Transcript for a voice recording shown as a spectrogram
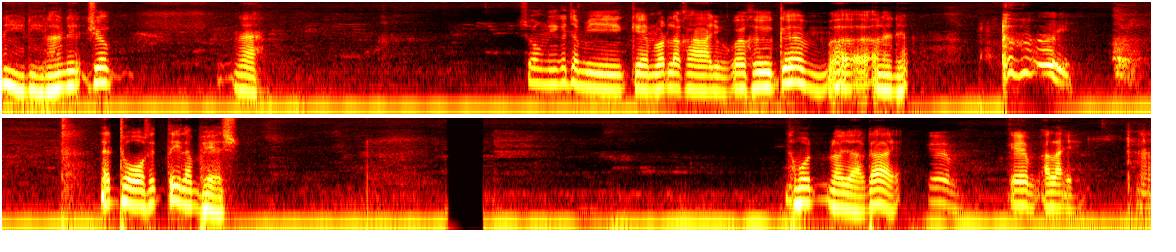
นี่นี่ร้านนี้ชอบนะช่วงนี้ก็จะมีเกมลดราคาอยู่ก็คือเกมเอ่ออะไรเนี่ย Retro City Rampage สมมติเราอยากได้ เกม เกมอะไรนะ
